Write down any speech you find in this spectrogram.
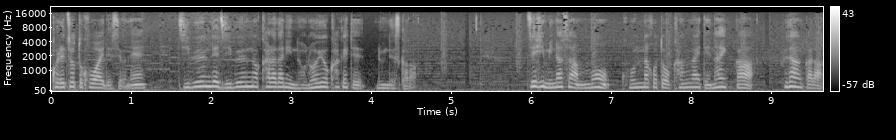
これちょっと怖いですよね。自分で自分の体に呪いをかけてるんですから。是非皆さんもこんなことを考えてないか普段から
